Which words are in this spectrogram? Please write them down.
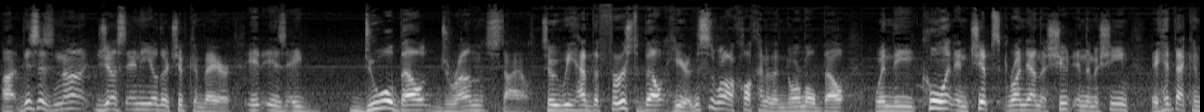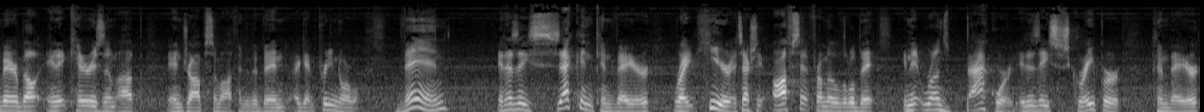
Uh, this is not just any other chip conveyor. It is a dual belt drum style. So we have the first belt here. This is what I'll call kind of the normal belt. When the coolant and chips run down the chute in the machine, they hit that conveyor belt and it carries them up and drops them off into the bin. Again, pretty normal. Then it has a second conveyor right here. It's actually offset from it a little bit and it runs backward. It is a scraper conveyor.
